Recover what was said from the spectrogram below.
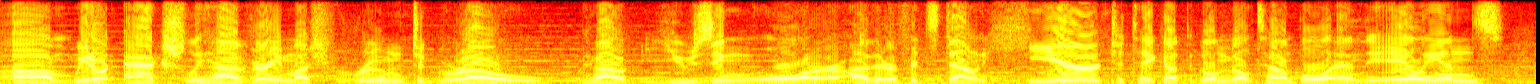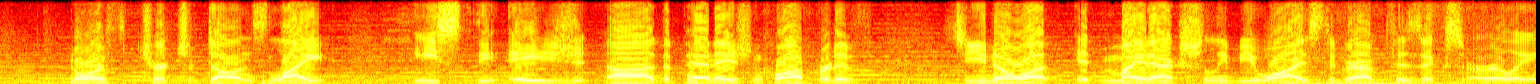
Um, we don't actually have very much room to grow without using war. Either if it's down here to take out the Golden Bell Temple and the aliens, north Church of Dawn's Light, east the Asia, uh, the Pan Asian Cooperative. So you know what? It might actually be wise to grab physics early.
